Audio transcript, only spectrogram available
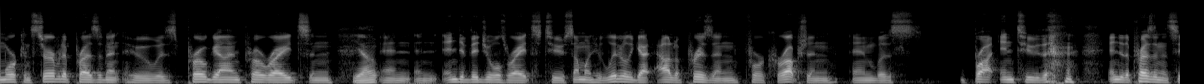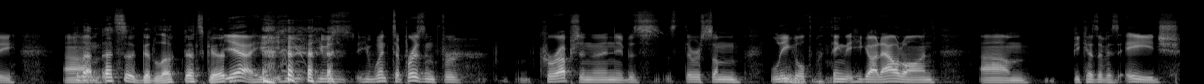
more conservative president who was pro-gun, pro-rights, and Yep. and and individuals' rights to someone who literally got out of prison for corruption and was brought into the into the presidency. Um, That- that's a good look. That's good. yeah, he, he, he was he went to prison for corruption, and it was there was some legal thing that he got out on um, because of his age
